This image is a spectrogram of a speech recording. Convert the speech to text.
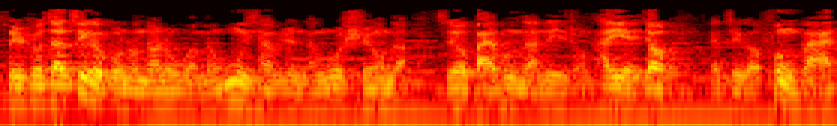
所以说在这个过程当中，我们目前为止能够食用的只有白凤丹的一种，它也叫这个凤白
